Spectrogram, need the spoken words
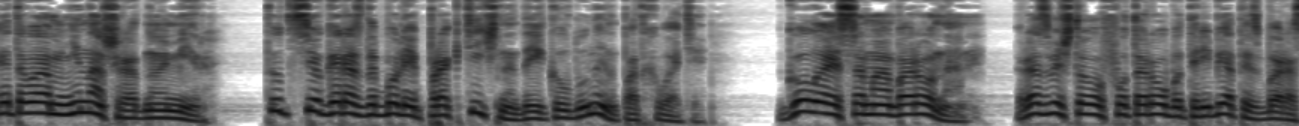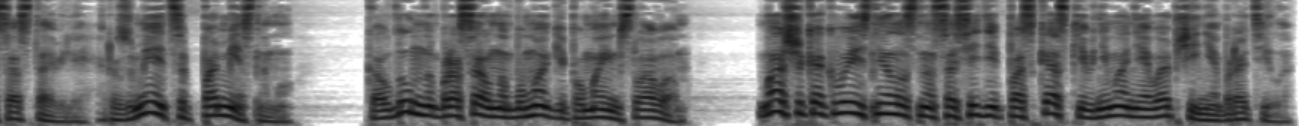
Это вам не наш родной мир. Тут все гораздо более практично, да и колдуны на подхвате. Голая самооборона. Разве что фоторобот ребят из бара составили. Разумеется, по-местному. Колдун набросал на бумаге по моим словам. Маша, как выяснилось, на соседей по сказке внимания вообще не обратила.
